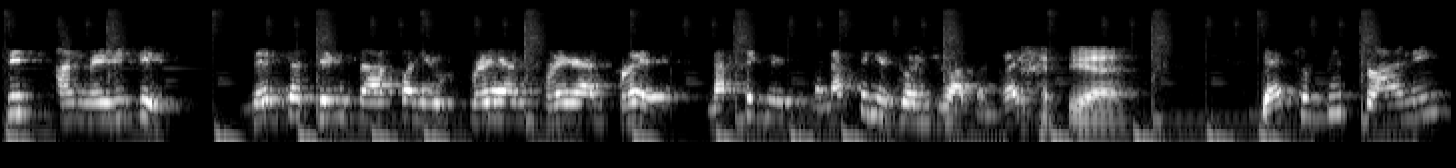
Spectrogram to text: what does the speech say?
sit and meditate, let the things happen. You pray and pray and pray. Nothing is nothing is going to happen, right? yeah. there should be planning.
